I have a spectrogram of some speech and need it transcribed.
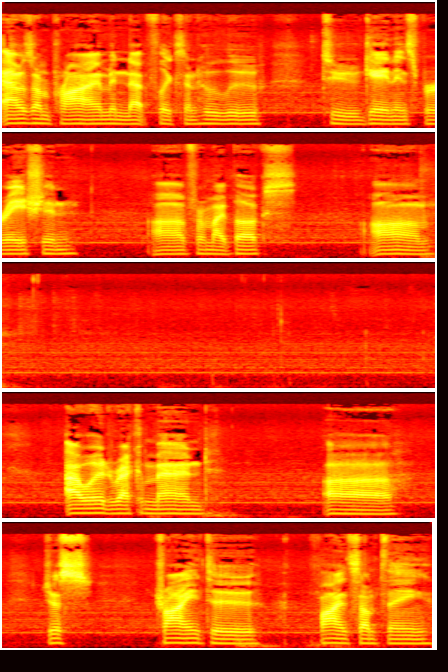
Amazon Prime and Netflix and Hulu to gain inspiration uh, for my books. Um, I would recommend uh, just trying to find something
